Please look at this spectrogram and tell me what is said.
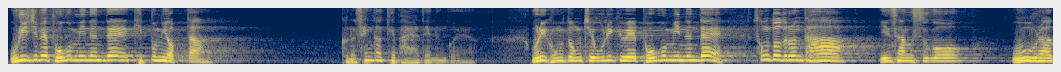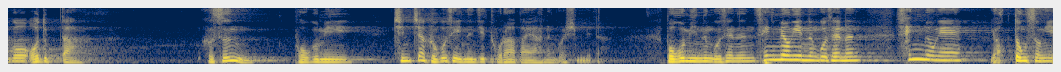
우리 집에 복음 있는데 기쁨이 없다. 그는 생각해 봐야 되는 거예요. 우리 공동체, 우리 교회 복음이 있는데 성도들은 다 인상 쓰고 우울하고 어둡다. 그것은 복음이 진짜 그곳에 있는지 돌아봐야 하는 것입니다. 복음이 있는 곳에는 생명이 있는 곳에는 생명의 역동성이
